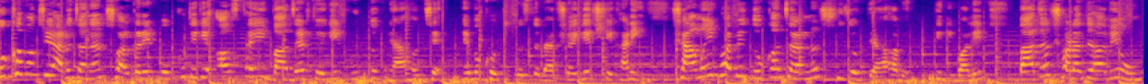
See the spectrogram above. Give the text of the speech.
মুখ্যমন্ত্রী আরও জানান, সরকারের পক্ষ থেকে অস্থায়ী বাজার তৈরির উদ্যোগ নেওয়া হচ্ছে এবং ক্ষতিগ্রস্ত ব্যবসায়ীদের সেখানে সাময়িকভাবে দোকান চালানোর সুযোগ দেওয়া হবে। তিনি বলেন, বাজার সরাতে হবে, অন্য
